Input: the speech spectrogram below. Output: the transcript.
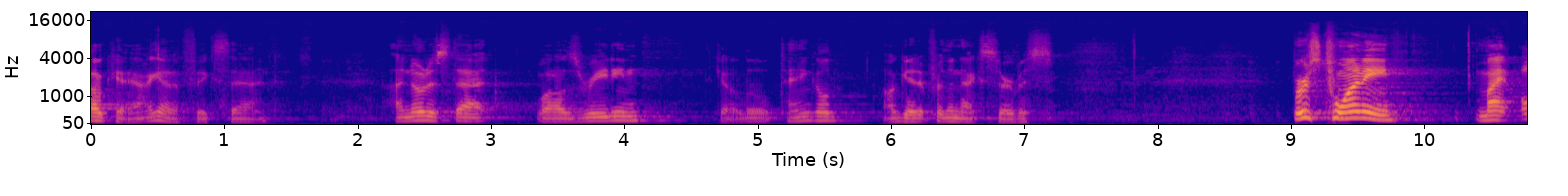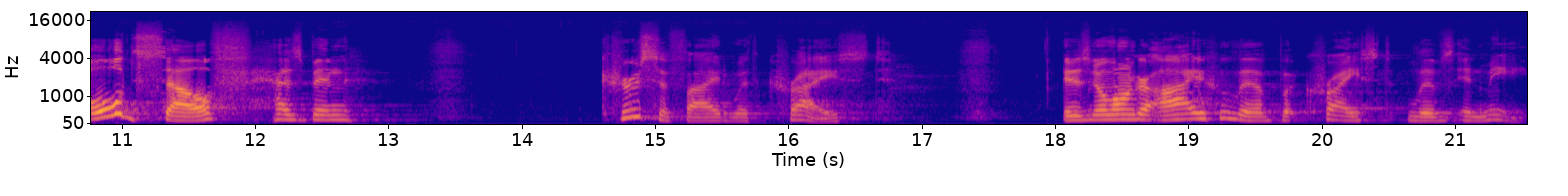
Okay, I got to fix that. I noticed that while I was reading, got a little tangled. I'll get it for the next service. Verse 20 My old self has been crucified with Christ. It is no longer I who live, but Christ lives in me.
